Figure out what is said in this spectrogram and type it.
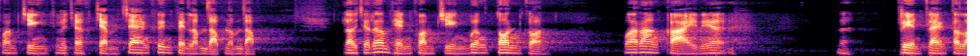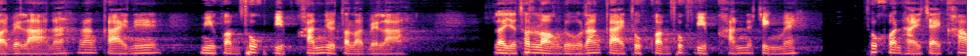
ความจริงมันจะแจ่มแจ้งขึ้นเป็นลำดับลำดับ เราจะเริ่มเห็นความจริงเบื้องต้นก่อน ว่าร่างกายเนี่ย เปลี่ยนแปลงตลอดเวลานะ ร่างกายนี้มีความทุกข์บีบคั้นอยู่ตลอดเวลา เราจะทดลองดูร่างกายถูกความทุกข์บีบคั้นจริงไหม ทุกคนหายใจเข้า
